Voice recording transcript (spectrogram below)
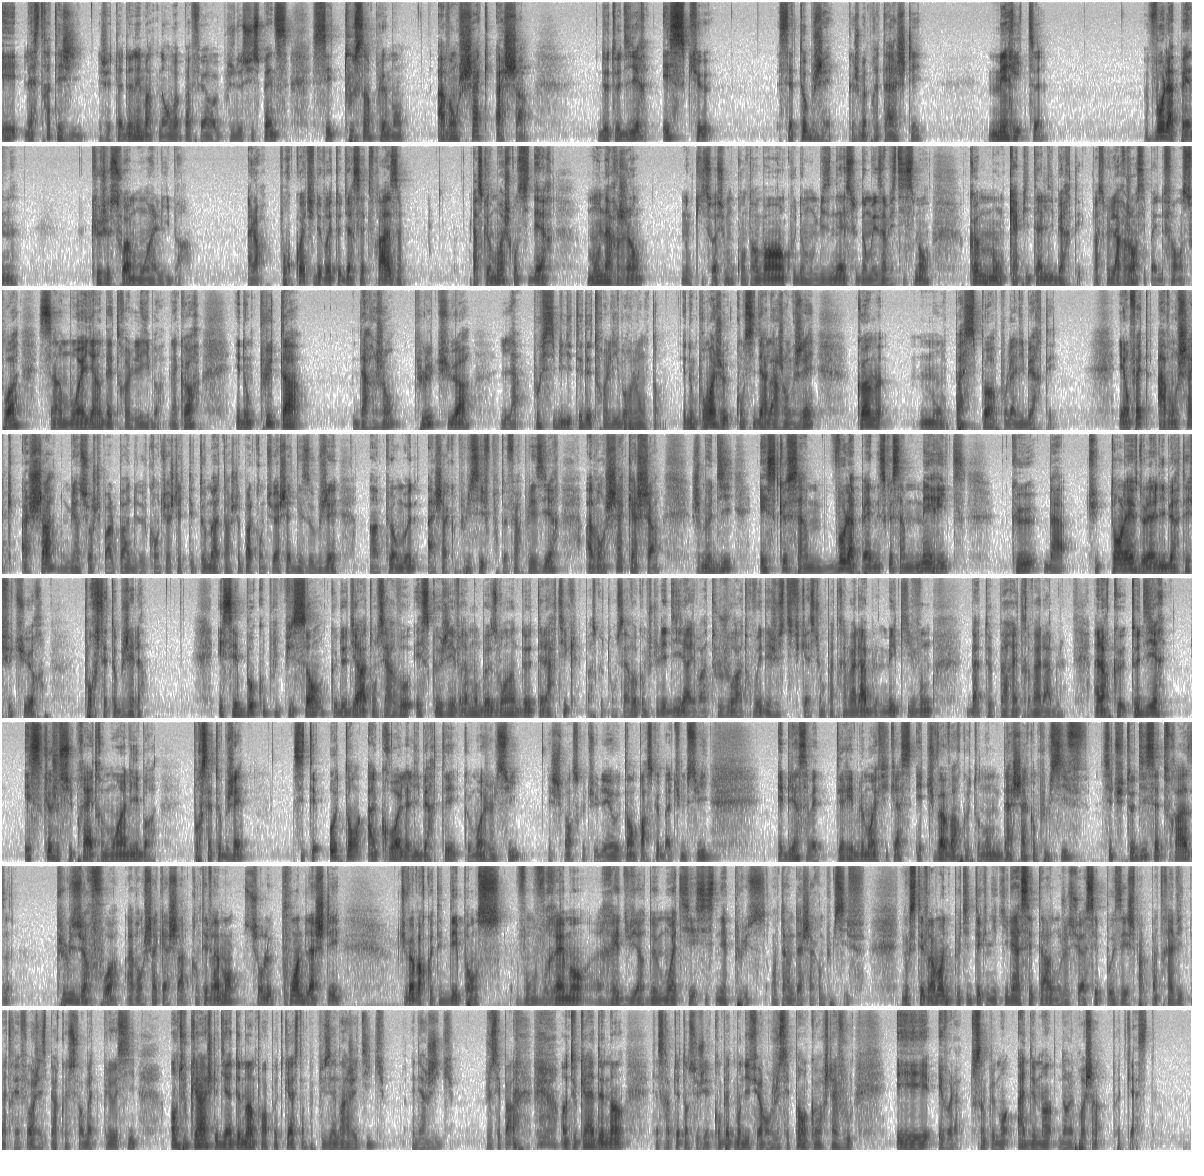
Et la stratégie, je vais te la donner maintenant, on va pas faire plus de suspense, c'est tout simplement avant chaque achat de te dire est-ce que cet objet que je me prête à acheter mérite, vaut la peine que je sois moins libre? Alors, pourquoi tu devrais te dire cette phrase? Parce que moi, je considère mon argent, donc qu'il soit sur mon compte en banque ou dans mon business ou dans mes investissements, comme mon capital liberté. Parce que l'argent, c'est pas une fin en soi, c'est un moyen d'être libre, d'accord? Et donc, plus tu as d'argent, plus tu as la possibilité d'être libre longtemps. Et donc pour moi, je considère l'argent que j'ai comme mon passeport pour la liberté. Et en fait, avant chaque achat, donc bien sûr, je ne te parle pas de quand tu achètes tes tomates, hein, je te parle quand tu achètes des objets un peu en mode achat compulsif pour te faire plaisir. Avant chaque achat, je me dis, est-ce que ça vaut la peine, est-ce que ça mérite que bah, tu t'enlèves de la liberté future pour cet objet-là? Et c'est beaucoup plus puissant que de dire à ton cerveau est-ce que j'ai vraiment besoin de tel article? Parce que ton cerveau, comme je te l'ai dit, il arrivera toujours à trouver des justifications pas très valables, mais qui vont bah, te paraître valables. Alors que te dire est-ce que je suis prêt à être moins libre pour cet objet? Si tu es autant accro à la liberté que moi je le suis, et je pense que tu l'es autant parce que bah, tu me suis, eh bien ça va être terriblement efficace. Et tu vas voir que ton nombre d'achats compulsifs, si tu te dis cette phrase plusieurs fois avant chaque achat, quand tu es vraiment sur le point de l'acheter, tu vas voir que tes dépenses vont vraiment réduire de moitié, si ce n'est plus, en termes d'achat compulsif. Donc c'était vraiment une petite technique, il est assez tard, donc je suis assez posé, je parle pas très vite, pas très fort, j'espère que ce format te plaît aussi. En tout cas, je te dis à demain pour un podcast un peu plus énergétique, énergique, je sais pas. en tout cas, à demain, ça sera peut-être un sujet complètement différent, je sais pas encore, je t'avoue. Et, et voilà, tout simplement à demain dans le prochain podcast.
